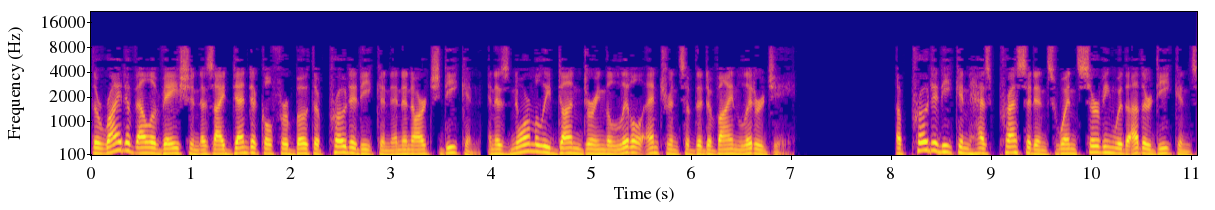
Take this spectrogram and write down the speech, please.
The rite of elevation is identical for both a protodeacon and an archdeacon, and is normally done during the little entrance of the Divine Liturgy. A protodeacon has precedence when serving with other deacons,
